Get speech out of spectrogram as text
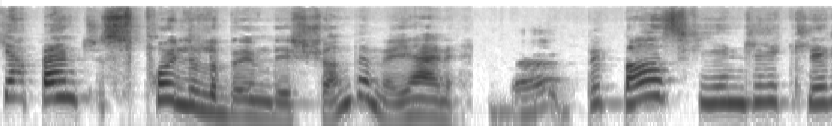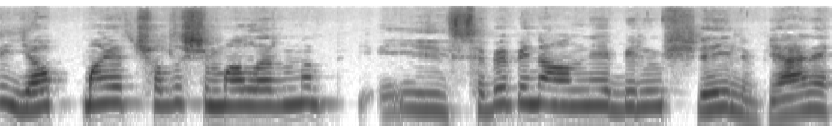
ya ben spoilerlı bölümdeyiz şu an değil mi? Yani b- bazı yenilikleri yapmaya çalışmalarının sebebini anlayabilmiş değilim. Yani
